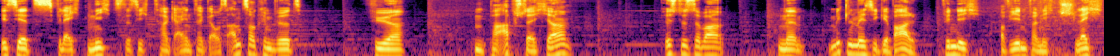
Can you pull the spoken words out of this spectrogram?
ist jetzt vielleicht nichts, das ich Tag ein, Tag aus anzocken wird. Für ein paar Abstecher ist es aber eine mittelmäßige Wahl. Finde ich auf jeden Fall nicht schlecht.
